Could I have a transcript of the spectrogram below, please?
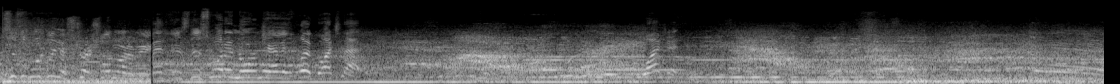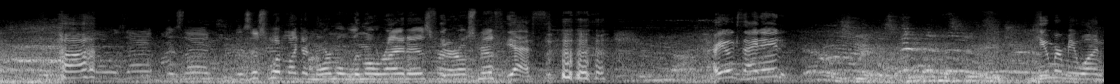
This doesn't look like a stretch limo to me. Is this what a normal? Look, watch that. This what like a normal limo ride is for Aerosmith? Yes. Are you excited? Humor me once.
